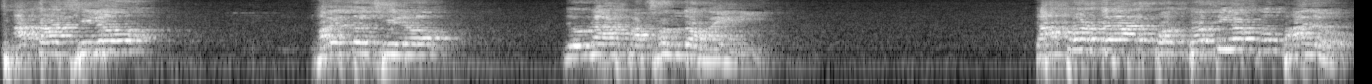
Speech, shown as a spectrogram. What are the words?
ছাতা ছিল, হয়তো ছিল। যে পছন্দ হয়নি। কাপড় দেওয়ার পদ্ধতিও খুব ভালো।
